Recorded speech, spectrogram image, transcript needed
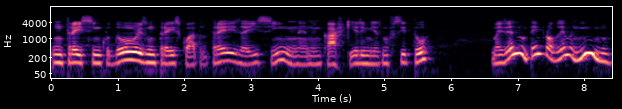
um 3-5-2, um 3-4-3, aí sim, né, no encaixe que ele mesmo citou. Mas ele não tem problema nenhum,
